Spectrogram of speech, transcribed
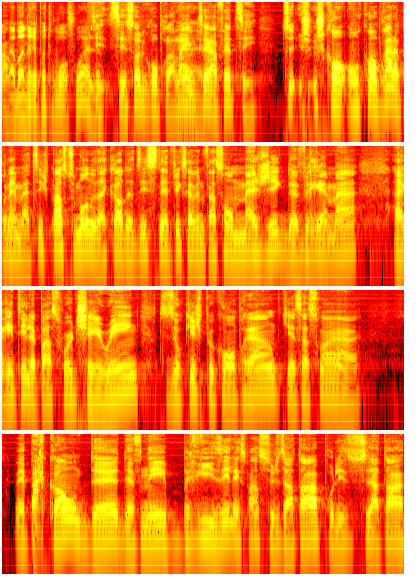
ne m'abonnerai pas trois fois. C'est- ça le gros problème. Sais, En fait, c'est, on comprend la problématique. Je pense que tout le monde est d'accord de dire si Netflix avait une façon magique de vraiment arrêter le password sharing, tu dis OK, je peux comprendre que ça soit. un- Mais par contre, de, de venir briser l'expérience utilisateur pour les utilisateurs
